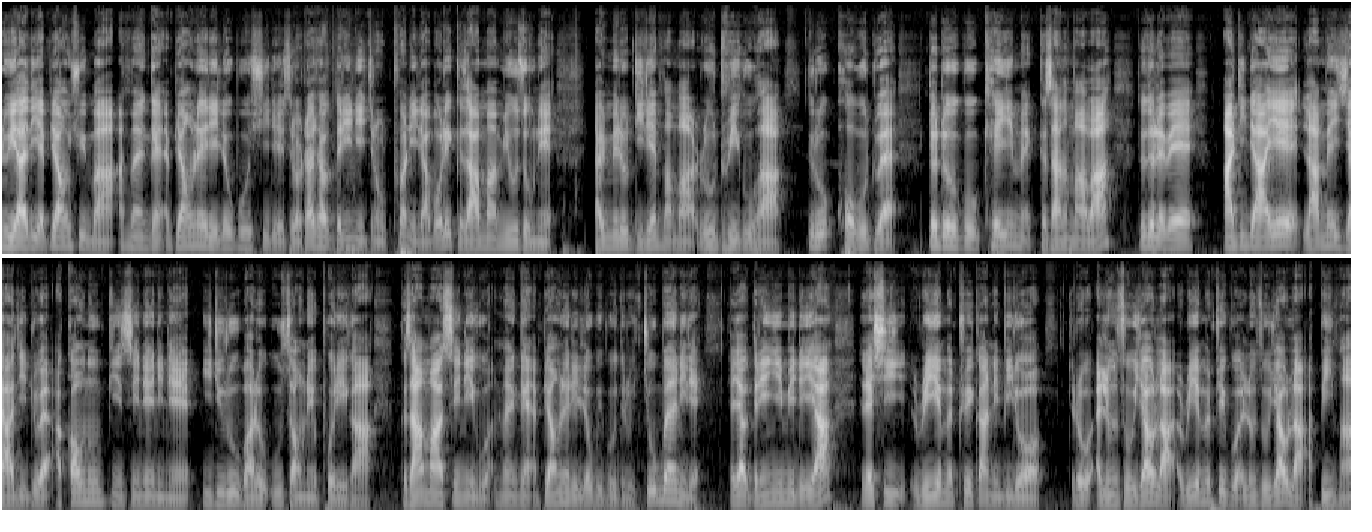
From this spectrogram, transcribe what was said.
နွေရာသီအပြောင်းရွှေ့မှာအမှန်ကန်အပြောင်းလဲတွေလုပ်ဖို့ရှိတယ်ဆိုတော့ဒါကြောင့်သတင်းတွေကျွန်တော်ထွက်နေတာပေါ့လေကစားမမျိုးစုံနဲ့ဒါပေမဲ့လို့ဒီထဲမှာမှရိုဒရီဂိုဟာသူတို့ခေါ်ဖို့အတွက်တော်တော်ကိုခဲရင်မဲ့ကစားသမားပါသူတို့လည်းပဲအာတီတာရဲ့လာမယ့်ယာတီအတွက်အကောင်းဆုံးပြင်ဆင်တဲ့အနေနဲ့အီဒီလိုဘာလို့ဥဆောင်တဲ့ဖွဲ့တွေကက စားမဆင်းတွေကိုအမှန်ကန်အပြောင်းအလဲတွေလုပ်ပြီးဖို့သူတို့ကြိုးပမ်းနေတယ်။ဒါကြောင့်သတင်းရင်းမြစ်တွေကလက်ရှိ Real Madrid ကနေပြီးတော့သူတို့အလွန်ဆိုရောက်လာ Real Madrid ကိုအလွန်ဆိုရောက်လာအပြီးမှာ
